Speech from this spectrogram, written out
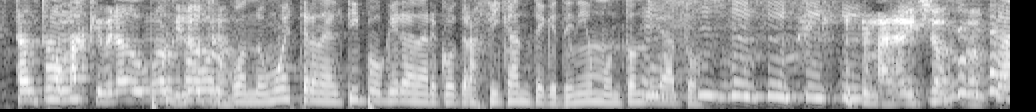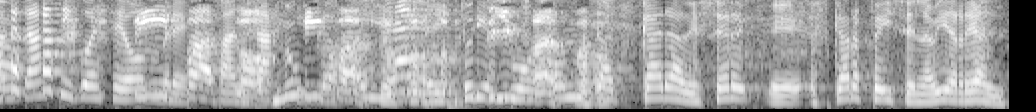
están todos más quebrados uno Por que el favor, otro. cuando muestran al tipo que era narcotraficante, que tenía un montón de gatos. Maravilloso. Fantástico ese hombre. Tipazo, fantástico. tipazo. La historia tuvo tanta cara de ser eh, Scarface en la vida real.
